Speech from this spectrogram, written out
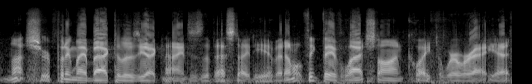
I'm not sure putting my back to those Yak 9s is the best idea, but I don't think they've latched on quite to where we're at yet.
